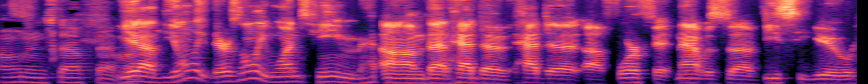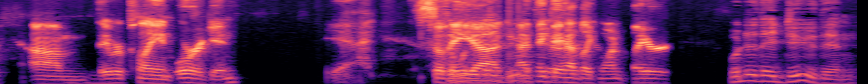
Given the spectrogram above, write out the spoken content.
phone and stuff. That yeah, the only there's only one team um, that had to had to uh, forfeit, and that was uh, VCU. Um, they were playing Oregon. Yeah, so, so they, uh, they I think they had like one player. What did they do then?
